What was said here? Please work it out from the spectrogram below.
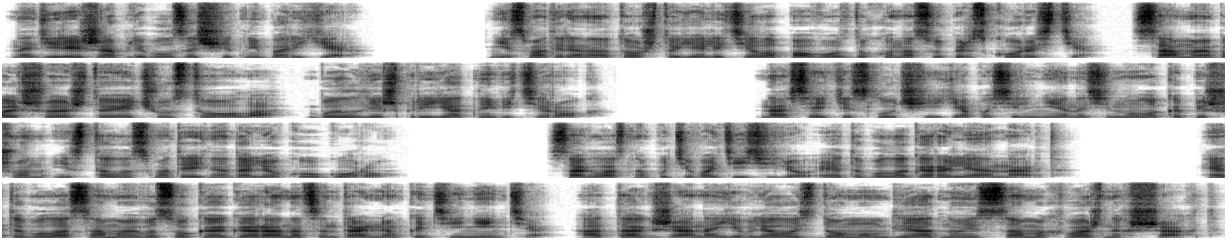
На дирижабле был защитный барьер, Несмотря на то, что я летела по воздуху на суперскорости, самое большое, что я чувствовала, был лишь приятный ветерок. На всякий случай я посильнее натянула капюшон и стала смотреть на далекую гору. Согласно путеводителю, это была гора Леонард. Это была самая высокая гора на центральном континенте, а также она являлась домом для одной из самых важных шахт.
